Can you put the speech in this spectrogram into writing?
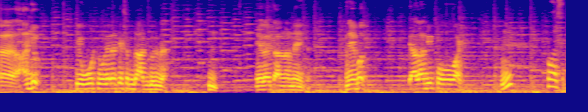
अं, अंजू ते ओट वगैरे ते समजा आत घेऊन जा. हं, हे काय चालणार नाही इथं. नाही बघ त्याला बी पोह वाट हं? हो सर.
